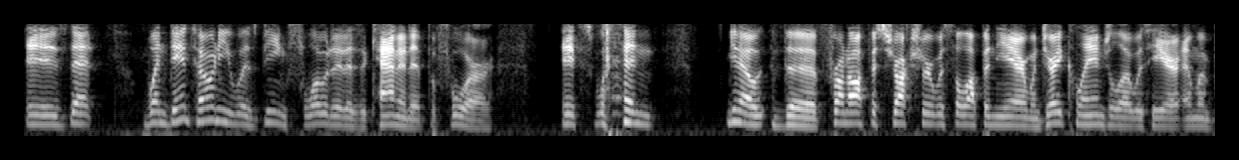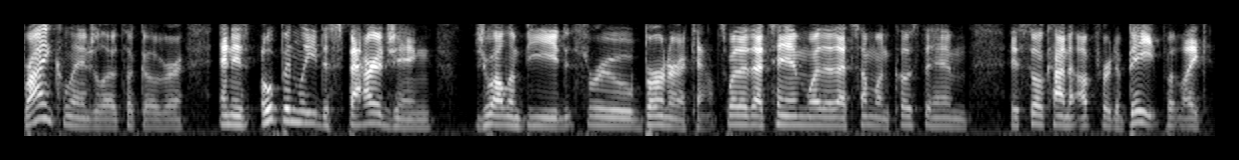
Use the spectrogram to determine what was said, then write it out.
is that when D'Antoni was being floated as a candidate before, it's when you know the front office structure was still up in the air when Jerry Colangelo was here and when Bryan Colangelo took over and is openly disparaging Joel Embiid through burner accounts. Whether that's him whether that's someone close to him is still kind of up for debate but like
